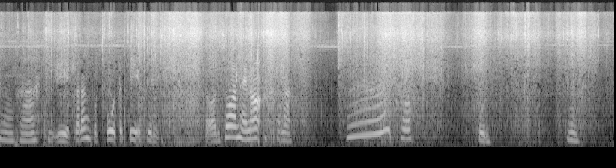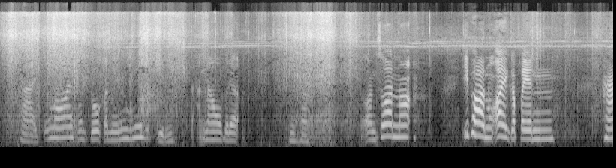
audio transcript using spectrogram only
น้องคะอีกก็ตั้งตะปูตะปีขึ้นตอนซ่อนให้เนาะคุณนะอ้าโถคุณนี่ถ่ายจังน้อยคนโตกันนี้มันมีกินตาเน่าไปแล้วนี่ค่ะตอนซ่อนเนาะอีพ่อหนูอ้อยก็เป็น หา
